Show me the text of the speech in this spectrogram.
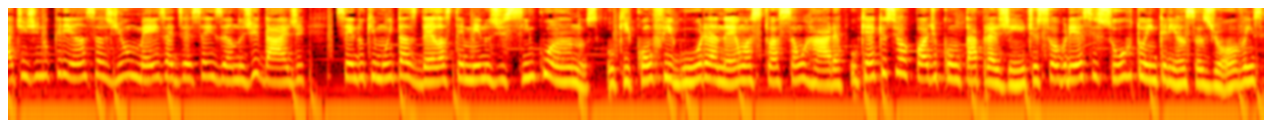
atingindo crianças de 1 mês a 16 anos de idade, sendo que muitas delas têm menos de 5 anos, o que configura né, uma situação rara. O que é que o senhor pode contar pra gente sobre esse surto em crianças jovens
